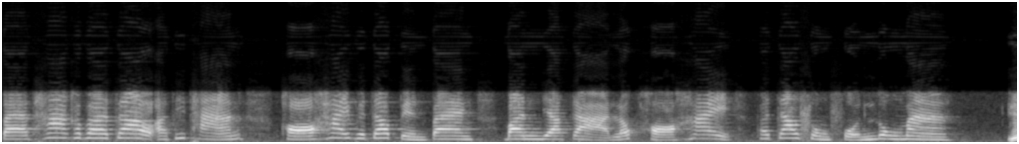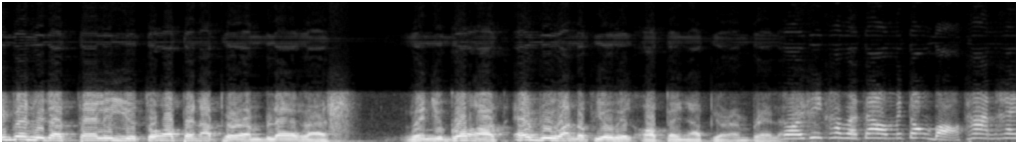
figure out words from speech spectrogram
แต่ถ้าข้าพเจ้าอธิษฐานขอให้พระเจ้าเปลี่ยนแปลงบรรยากาศแล้วขอให้พระเจ้าส่งฝนลงมา even without telling you to open up your umbrellas, when you go out, every one of you will open up your โด umbrella. ยที่ข้าพเจ้าไม่ต้องบอกท่านให้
